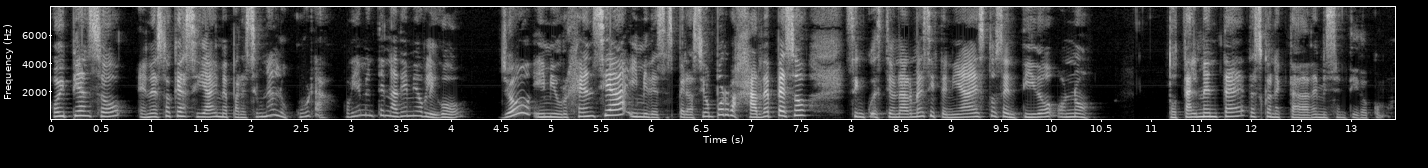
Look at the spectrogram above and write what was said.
Hoy pienso en esto que hacía y me parece una locura. Obviamente nadie me obligó, yo y mi urgencia y mi desesperación por bajar de peso sin cuestionarme si tenía esto sentido o no. Totalmente desconectada de mi sentido común.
